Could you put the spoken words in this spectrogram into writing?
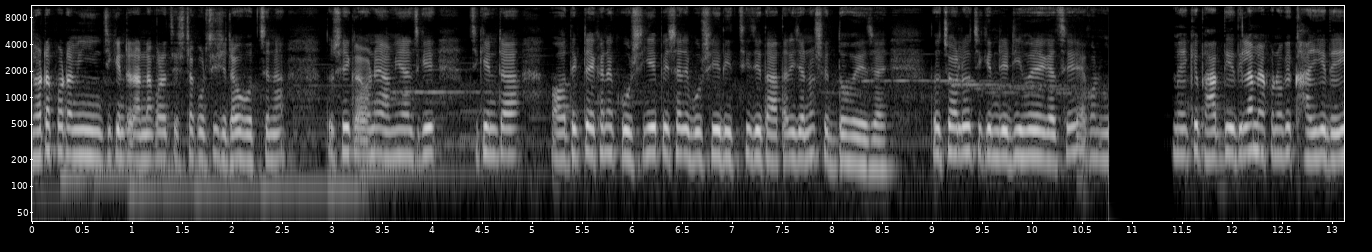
ঝটাপট আমি চিকেনটা রান্না করার চেষ্টা করছি, সেটাও হচ্ছে না। তো সেই কারণে আমি আজকে চিকেনটা অর্ধেকটা এখানে কষিয়ে প্রেশারে বসিয়ে দিচ্ছি, যে তাড়াতাড়ি যেন সেদ্ধ হয়ে যায়। তো চলো, চিকেন রেডি হয়ে গেছে, এখন মেয়েকে ভাত দিয়ে দিলাম, এখন ওকে খাইয়ে দেই।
